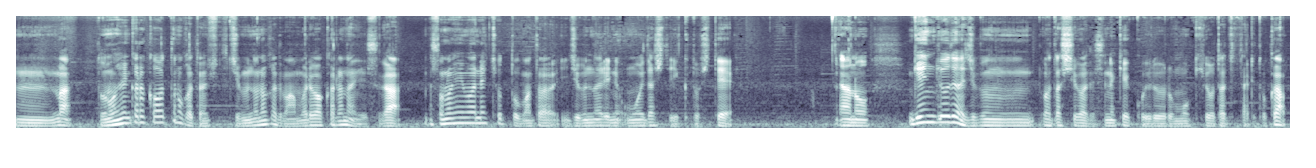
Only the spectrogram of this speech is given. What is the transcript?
うんまあどの辺から変わったのかっていうのはちょっと自分の中でもあんまりわからないですがその辺はねちょっとまた自分なりに思い出していくとしてあの現状では自分私はですね結構いろいろ目標を立てたりとか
